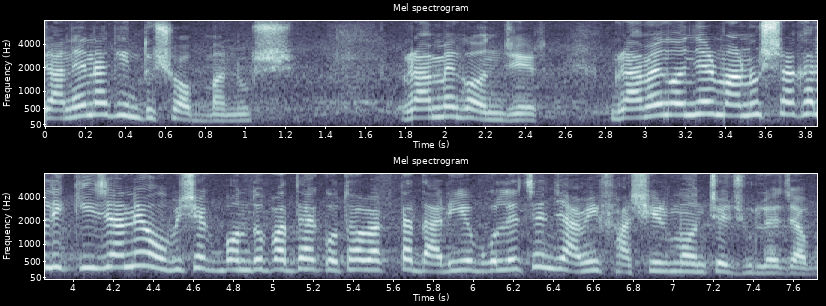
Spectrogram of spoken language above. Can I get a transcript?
জানে না কিন্তু সব মানুষ। গ্রামেগঞ্জের গ্রামেগঞ্জের মানুষরা খালি কী জানে? অভিষেক বন্দ্যোপাধ্যায় কোথাও একটা দাঁড়িয়ে বলেছেন যে, আমি ফাঁসির মঞ্চে ঝুলে যাব।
